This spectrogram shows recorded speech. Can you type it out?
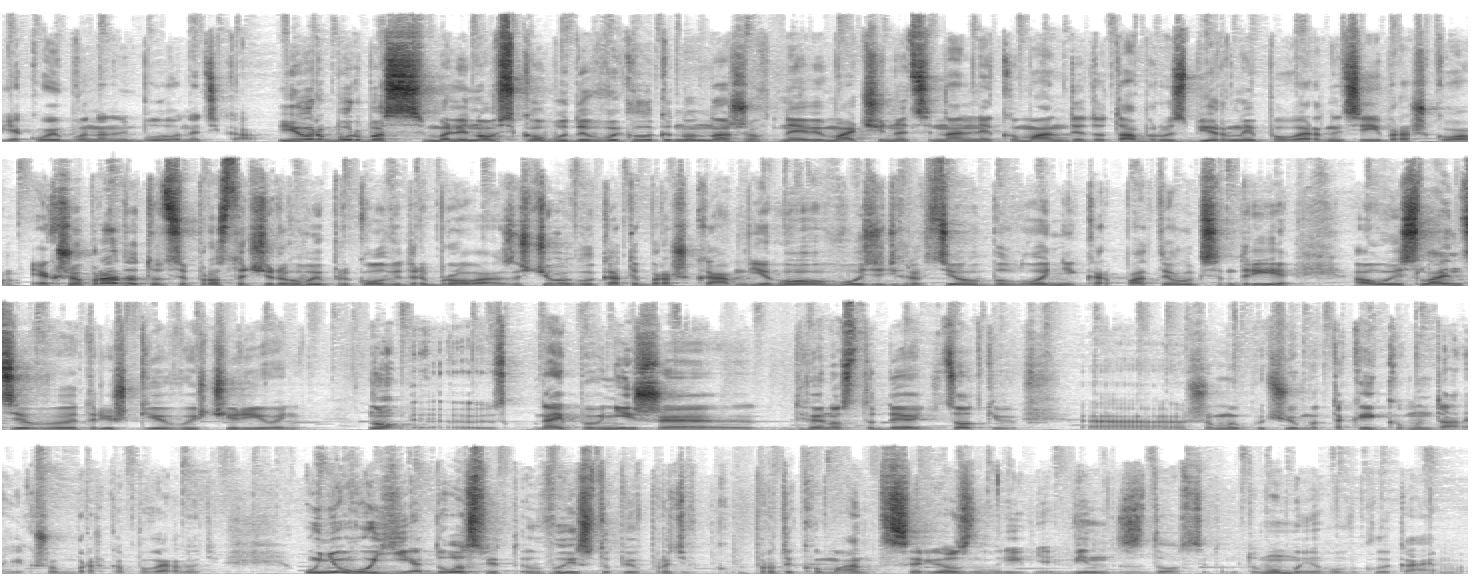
Якою б вона не була, вона цікава. Ігор Бурбас Маліновського буде викликано на жовтневі матчі національної команди до табору збірної повернеться і Брашко. Якщо правда, то це просто черговий прикол від Реброва. За що викликати Брашка? Його возять гравці оболоні, Карпати Олександрія, а у ісландців е, трішки вищий рівень. Ну, е, найпевніше 99%, е, що ми почуємо такий коментар, якщо Брашка повернуть. У нього є досвід виступів проти, проти команд серйозного рівня. Він з досвідом, тому ми його викликаємо.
